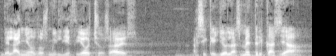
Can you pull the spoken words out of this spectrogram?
del año 2018, ¿sabes? Así que yo las métricas ya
